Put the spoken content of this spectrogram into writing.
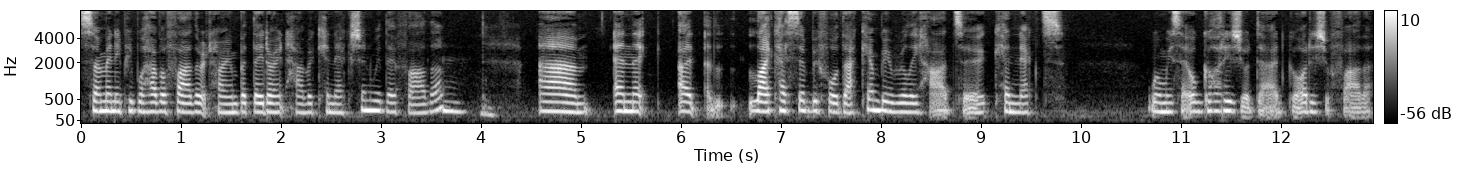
so many people have a father at home but they don't have a connection with their father. Um, and that I, like i said before that can be really hard to connect when we say oh god is your dad god is your father.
